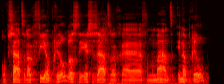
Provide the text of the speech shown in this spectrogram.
Op zaterdag 4 april. Dat is de eerste zaterdag eh, van de maand in april.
